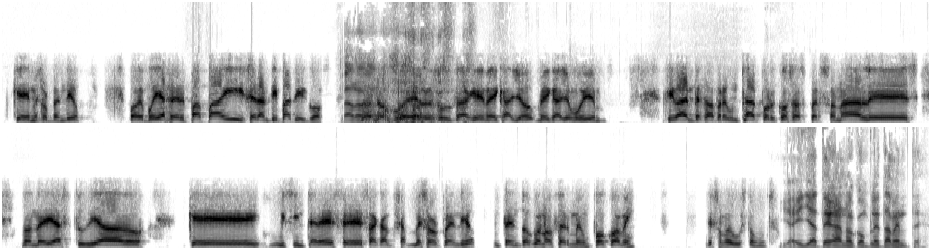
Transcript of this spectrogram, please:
que me sorprendió. porque podía ser el Papa y ser antipático. Claro. No, no, pues resulta que me cayó, me cayó muy bien. Iba a empezar a preguntar por cosas personales, dónde había estudiado, que mis intereses, acá- o sea, me sorprendió, intentó conocerme un poco a mí, eso me gustó mucho. Y ahí ya te ganó completamente.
